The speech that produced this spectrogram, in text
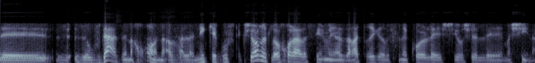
אה, זה, זה עובדה, זה נכון, אבל אני כגוף תקשורת לא יכולה לשים אזהרת טריגר לפני כל אה, שיר של אה, משינה,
